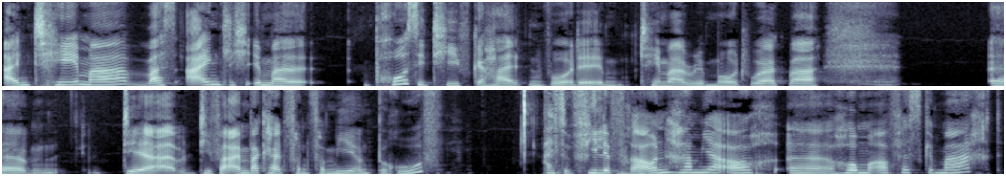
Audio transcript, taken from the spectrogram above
ein Thema, was eigentlich immer positiv gehalten wurde im Thema Remote Work, war ähm, der, die Vereinbarkeit von Familie und Beruf. Also viele Mhm. Frauen haben ja auch äh, Homeoffice gemacht,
